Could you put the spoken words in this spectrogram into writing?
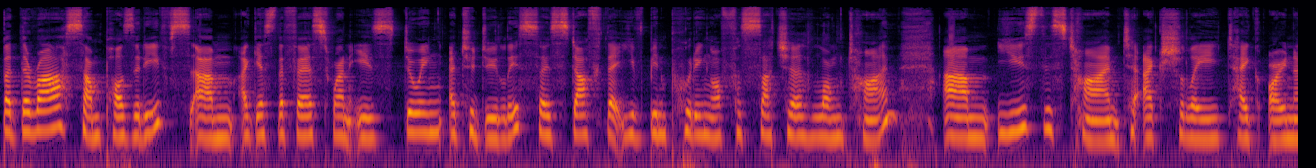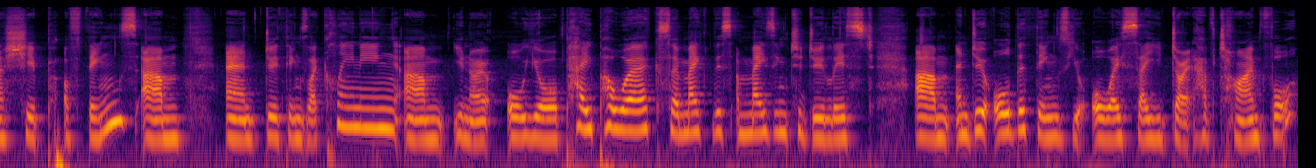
But there are some positives. Um, I guess the first one is doing a to do list. So, stuff that you've been putting off for such a long time. Um, use this time to actually take ownership of things um, and do things like cleaning, um, you know, all your paperwork. So, make this amazing to do list um, and do all the things you always say you don't have time for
